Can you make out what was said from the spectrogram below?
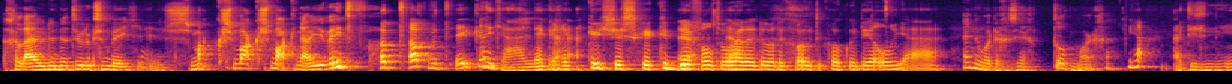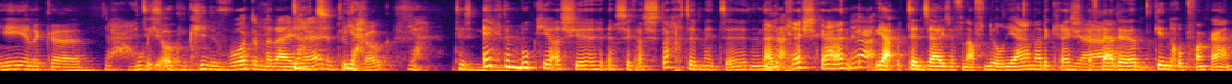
geluiden natuurlijk zo'n beetje. Smak, smak, smak. Nou, je weet wat dat betekent. Ja, lekkere kusjes geknuffeld worden door de grote krokodil. Ja, En dan wordt er gezegd, tot morgen. ja. Het is een heerlijke ja, het boekje is- ook om kinderen voor te bereiden, Dat, hè, natuurlijk ja. ook. ja. Het is echt een boekje als, je, als ze gaan starten met eh, naar Ja. de crash gaan. Ja. Ja. tenzij ze vanaf nul jaar naar de crash of naar de kinderopvang gaan.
